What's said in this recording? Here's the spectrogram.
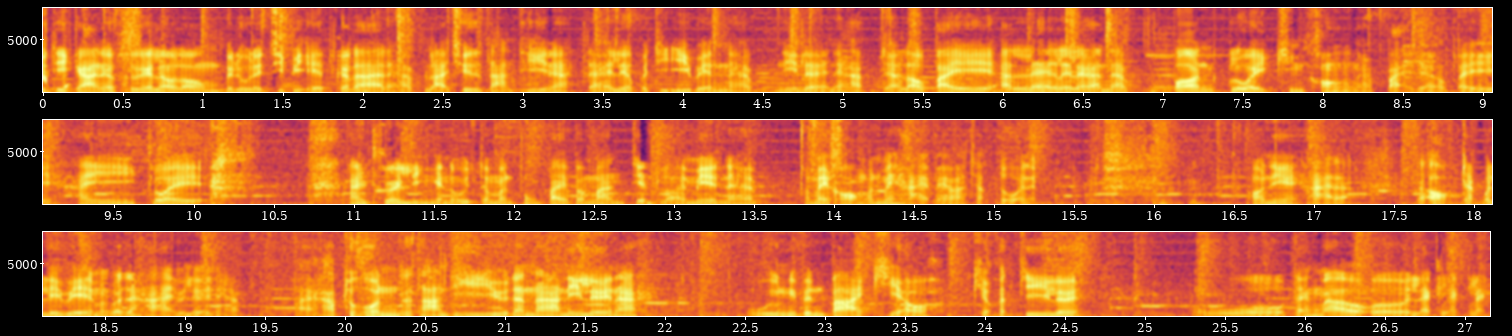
วิธีการก็คือให้เราลองไปดูใน GPS ก็ได้นะครับรายชื่อสถานที่นะแล้วให้เลือกไปที่อีเวนต์นะครับนี่เลยนะครับเดี๋ยวเราไปอันแรกเลยแล้วกันนะครับป้อนกล้วยคิงคองนะครับไปเดี๋ยวไปให้กล้วยให้กล้วยลิงกันอุ้ยแต่มันต้องไปประมาณ 700 เมตรนะครับทำไมของมันไม่หายไปวะจากตัวเนี่ยอ๋อนี่ไงหายละถ้าออกจากบริเวณมันก็จะหายไปเลยนะครับไปครับทุกคนสถานที่อยู่ด้านหน้านี้เลยนะ อู้ตรงนี้เป็นป่าเขียว เขียวขจีเลย โอ้ แต่งมาเอาเออแหลกแหลกแหลก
